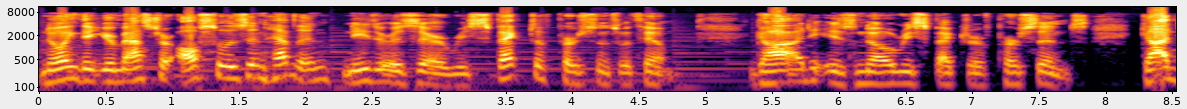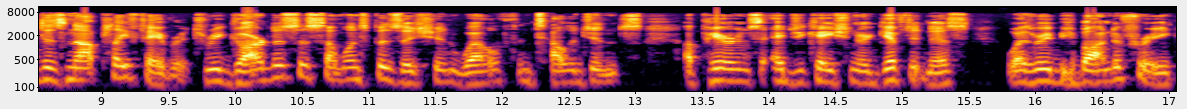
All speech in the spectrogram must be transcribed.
knowing that your master also is in heaven, neither is there respect of persons with him. God is no respecter of persons. God does not play favorites, regardless of someone's position, wealth, intelligence, appearance, education, or giftedness, whether he be bond or free.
